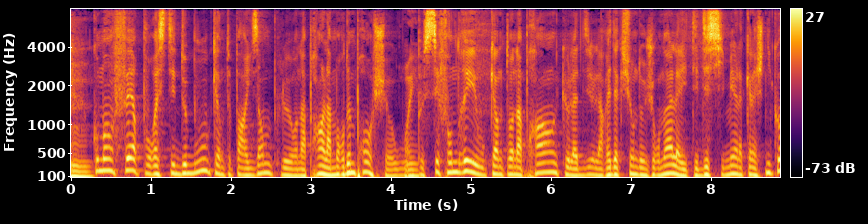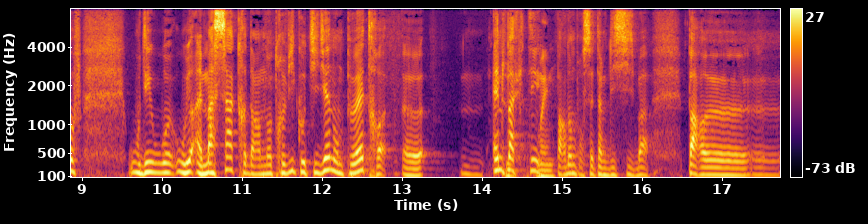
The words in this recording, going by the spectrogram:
Mm. Comment faire pour rester debout quand, par exemple, on apprend la mort d'un proche, ou Oui. on peut s'effondrer, ou quand on apprend que la, la rédaction d'un journal a été décimée à la Kalachnikov, ou, des, ou, ou un massacre dans notre vie quotidienne, on peut être euh, impacté, oui. pardon pour cet anglicisme, par euh, euh,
